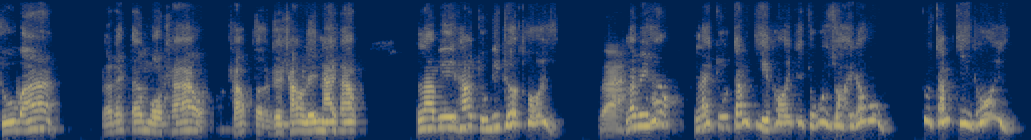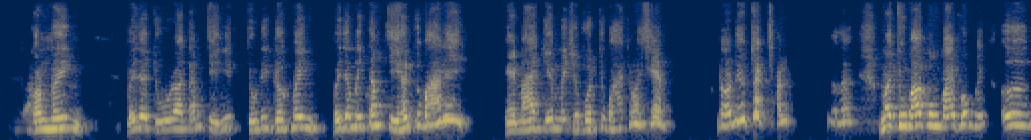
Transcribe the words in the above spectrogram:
Chú ba director một sao sao rồi sao lên hai sao? Là vì sao chú đi trước thôi. Dạ. Là vì sao? Là chú chăm chỉ thôi chứ chú có giỏi đâu. Chú chăm chỉ thôi. Dạ. còn mình bây giờ chú là chăm chỉ chú đi trước mình bây giờ mình chăm chỉ hết chú ba đi. Ngày mai kia mình sẽ vượt chú ba cho mà xem đó điều chắc chắn. Mà chú ba cùng bài phục ấy ừ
